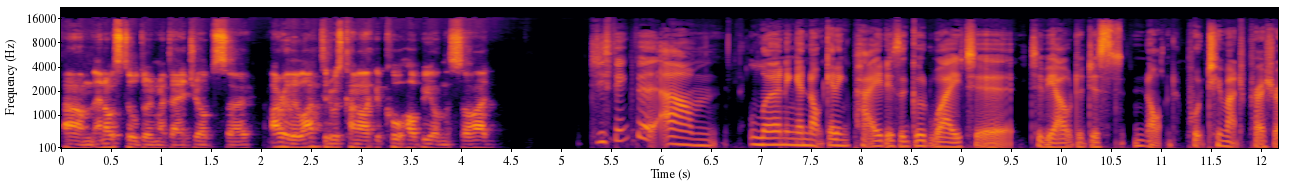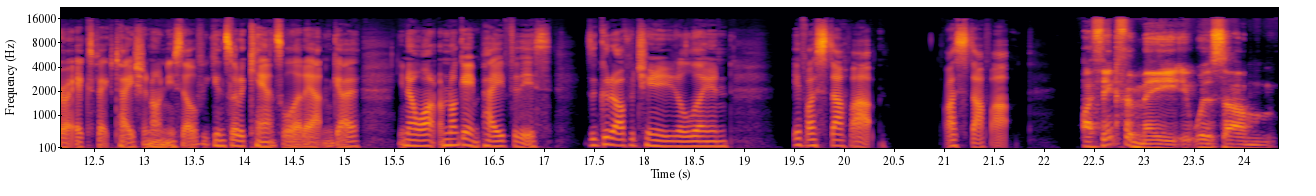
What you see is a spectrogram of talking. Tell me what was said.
um, and I was still doing my day job. So I really liked it. It was kind of like a cool hobby on the side. Do you think that um, learning and not getting paid is a good way to to be able to just not put too much pressure or expectation on yourself. You can sort of cancel it out and go, you know what, I'm not getting paid for this. It's a good opportunity to learn. If I stuff up, I stuff up. I think for me, it was um,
